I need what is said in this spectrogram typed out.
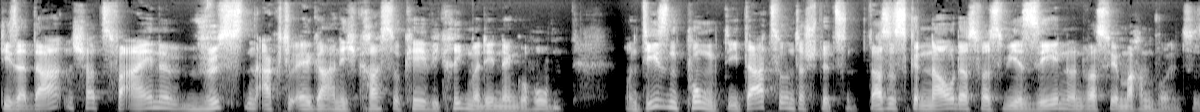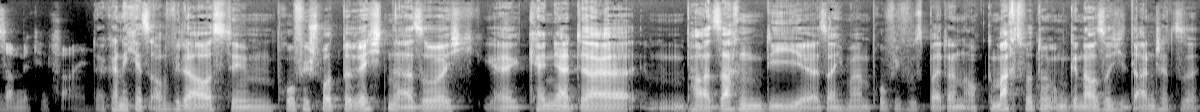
Dieser Datenschatzvereine wüssten aktuell gar nicht krass, okay, wie kriegen wir den denn gehoben? Und diesen Punkt, die da zu unterstützen, das ist genau das, was wir sehen und was wir machen wollen zusammen mit den Vereinen. Da kann ich jetzt auch wieder aus dem Profisport berichten. Also ich äh, kenne ja da ein paar Sachen, die, äh, sag ich mal, im Profifußball dann auch gemacht wurden, um genau solche Datenschätze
